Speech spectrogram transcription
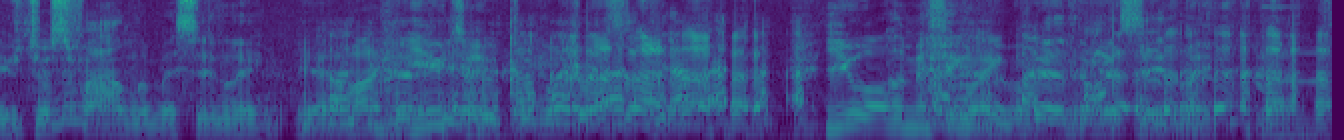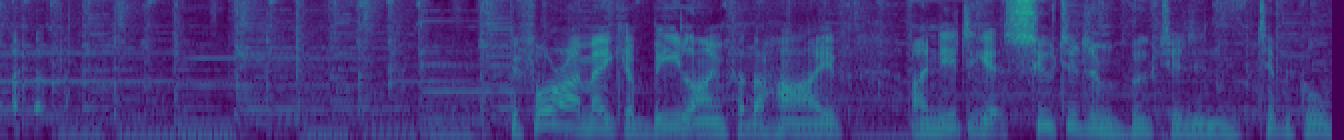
you've just found the missing link. Yeah. Am I? You two. Come across it. You are the missing link. We're the missing link. Before I make a beeline for the hive, I need to get suited and booted in typical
